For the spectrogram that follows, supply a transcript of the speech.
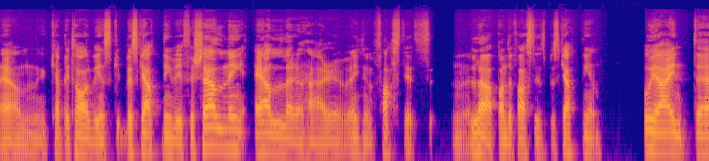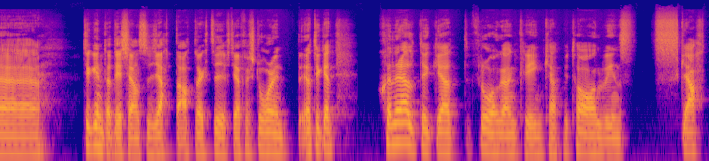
en kapitalvinstbeskattning vid försäljning eller den här liksom, fastighets, löpande fastighetsbeskattningen. Och jag inte, tycker inte att det känns så jätteattraktivt. Jag förstår inte. Jag tycker att, generellt tycker jag att frågan kring kapitalvinst skatt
